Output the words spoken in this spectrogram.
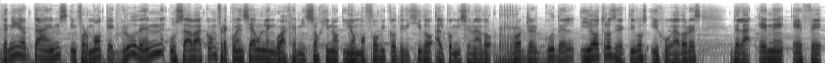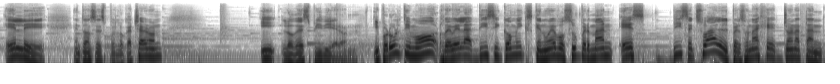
The New York Times informó que Gruden usaba con frecuencia un lenguaje misógino y homofóbico dirigido al comisionado Roger Goodell y otros directivos y jugadores de la NFL. Entonces, pues lo cacharon y lo despidieron. Y por último, revela DC Comics que nuevo Superman es bisexual. El personaje Jonathan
